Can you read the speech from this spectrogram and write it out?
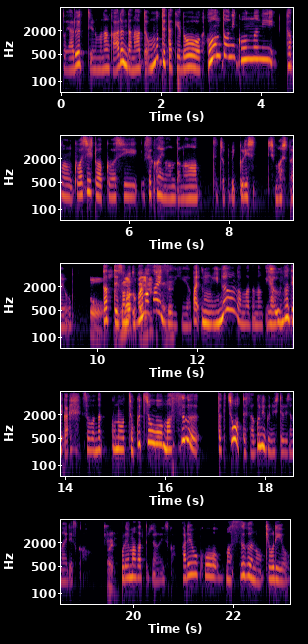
とやるっていうのもなんかあるんだなって思ってたけど、本当にこんなに多分詳しい人は詳しい世界なんだなってちょっとびっくりししましたよ。だってその馬のサイねズやばい。うん、犬はまだなんか、いや、馬でかい。そう、な、この直腸をまっすぐ、だって腸ってさ、ぐにぐにしてるじゃないですか。はい。折れ曲がってるじゃないですか。あれをこう、まっすぐの距離を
